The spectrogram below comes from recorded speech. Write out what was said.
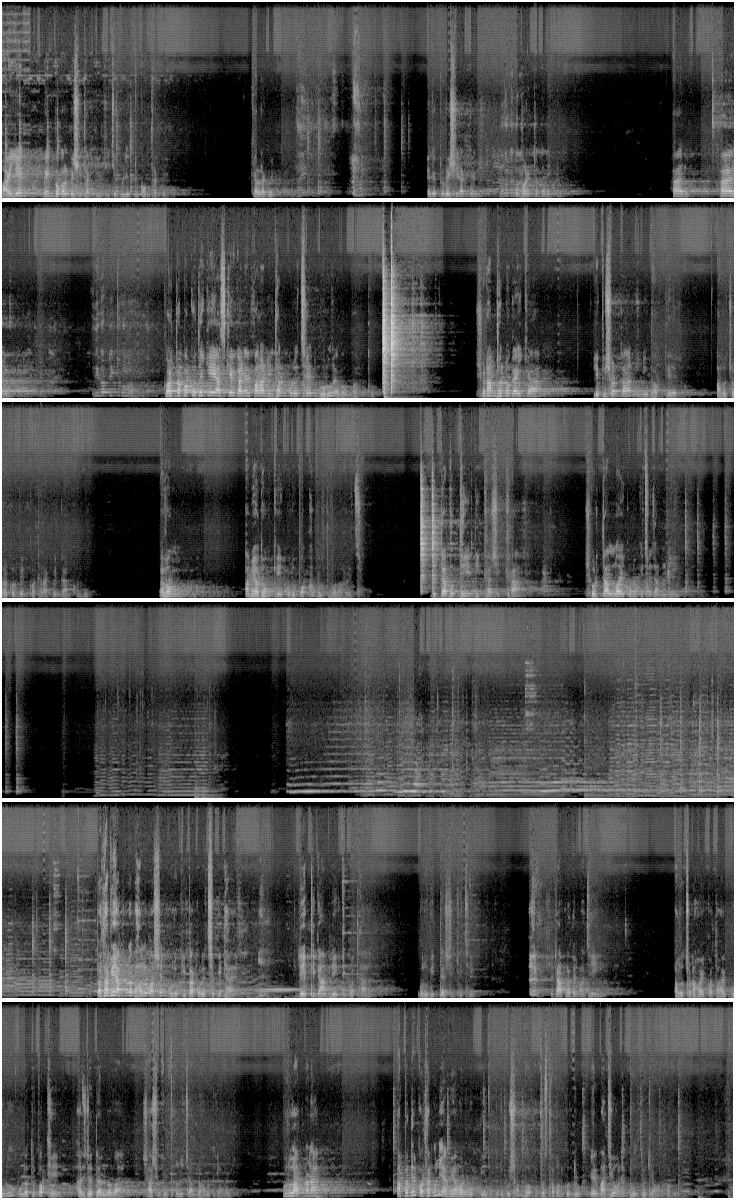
Bylane main vocal বেশি থাকবে নিচেরগুলি একটু কম থাকবে। খেয়াল রাখবেন। এটা একটু বেশি রাখবেন উপরেরটা দেন একটু। Hello hello. কর্তাপক্ষ থেকে আজকের গানের পালা নির্ধারণ করেছেন গুরু এবং ভক্ত। সুনামধন্য গায়িকা লিপি সরকার উনি ভক্তের আলোচনা করবেন, কথা রাখবেন, গান করবেন। এবং আমি অধমকে গুরুপক্ষ বলতে বলা হয়েছে। বিদ্যা, বুদ্ধি, দীক্ষা, শিক্ষা সুরতাল লয় কোনো কিছু জানা নেই। তথাপি আপনারা ভালোবাসেন, গুরু কৃপা করেছে বিধায়। দু একটি গান, দু একটি কথা গুরুবিদ্যা শিখেছি। সেটা আপনাদের মাঝেই আলোচনা হয়, কথা হয়। গুরু মূলত পক্ষে হজরত দয়াল বাবা শাশুফি ফালুচান রহমতুল্লাহ ভাই। গুরু, আপনারা, আপনাদের কথাগুলি আমি আমার মুখ দিয়ে যতটুকু সম্ভব উপস্থাপন করব। এর মাঝেও অনেক ভুল ত্রুটি আমার হবে।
